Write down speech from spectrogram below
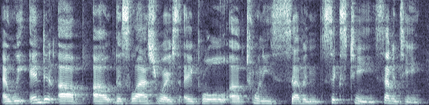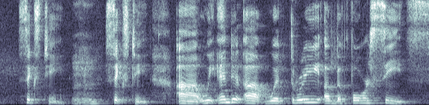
And we ended up uh, this last race, April of 2016, 17. 16. Mm-hmm. 16. Uh, we ended up with three of the four seats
